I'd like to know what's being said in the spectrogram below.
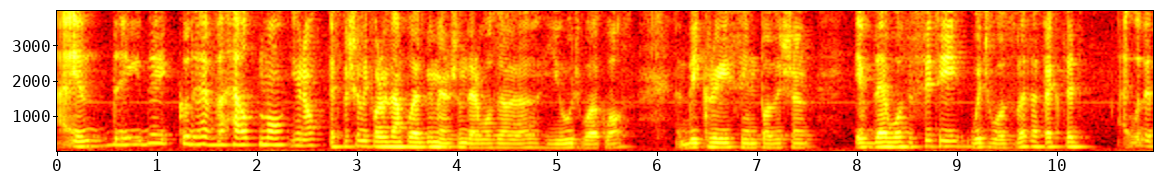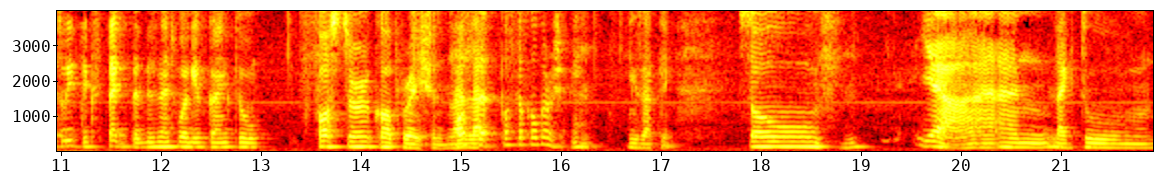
I mean, they they could have helped more. You know, especially for example, as we mentioned, there was a huge work loss, a decrease in position. If there was a city which was less affected, I would at least expect that this network is going to foster cooperation La- la- foster, foster cooperation. Yeah. exactly so yeah and like to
